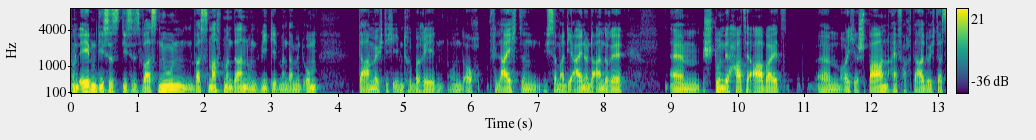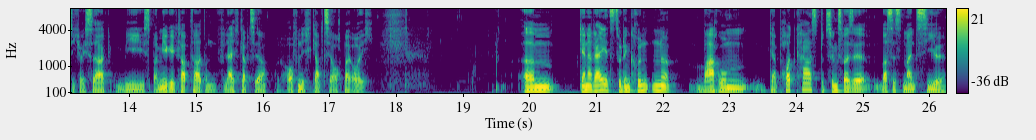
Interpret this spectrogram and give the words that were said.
Und eben dieses, dieses Was nun, was macht man dann und wie geht man damit um, da möchte ich eben drüber reden. Und auch vielleicht, ich sag mal, die eine oder andere ähm, Stunde harte Arbeit ähm, euch ersparen, einfach dadurch, dass ich euch sage, wie es bei mir geklappt hat und vielleicht klappt es ja, oder hoffentlich klappt es ja auch bei euch. Ähm, generell jetzt zu den Gründen, warum der Podcast, beziehungsweise was ist mein Ziel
